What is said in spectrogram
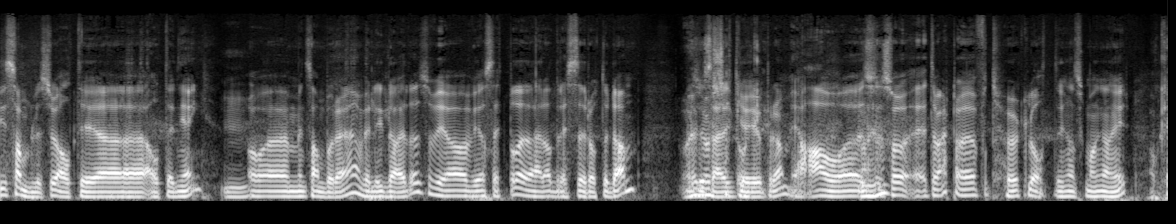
vi samles jo alltid, eh, alltid en gjeng. Mm. Og eh, min samboer og jeg er veldig glad i det, så vi har, vi har sett på det der Adresse Rotterdam. Jeg du synes har det er et gøy program. Ja, og så, så etter hvert har jeg fått hørt låtene ganske mange ganger. Ok.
